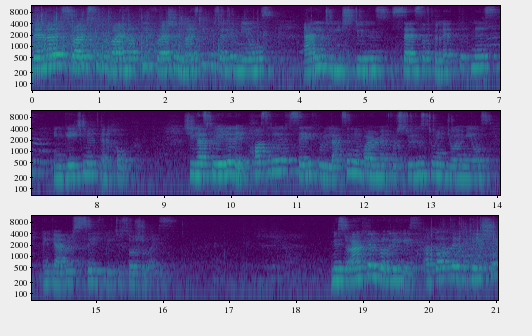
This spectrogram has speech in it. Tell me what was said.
Bernabe strives to provide healthy, fresh, and nicely presented meals, adding to each student's sense of connectedness, engagement, and hope. She has created a positive, safe, relaxing environment for students to enjoy meals and gather safely to socialize. Mr. Angel Rodriguez, Adult Education,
